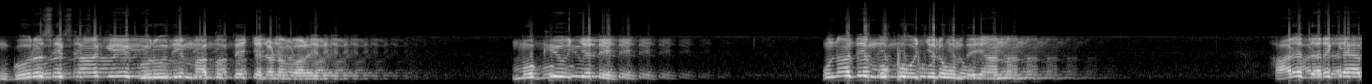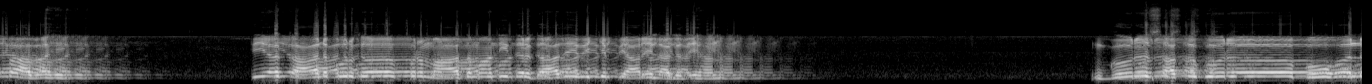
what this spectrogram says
ਗੁਰ ਸਿੱਖਾਂ ਕੇ ਗੁਰੂ ਦੀ ਮੱਤ ਉੱਤੇ ਚੱਲਣ ਵਾਲੇ ਦੇ ਮੁਖ ਉਜਲੇ। ਉਹਨਾਂ ਦੇ ਮੁਖ ਉਜਲ ਹੁੰਦੇ ਹਨ। ਹਰ ਦਰਗਹਿ ਭਾਵਹਿ। ਤੇ ਅਕਾਲ ਪੁਰਖ ਪ੍ਰਮਾਤਮਾ ਦੀ ਦਰਗਾਹ ਦੇ ਵਿੱਚ ਪਿਆਰੇ ਲੱਗਦੇ ਹਨ। ਗੁਰ ਸਤਗੁਰ ਬੋਹਲ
